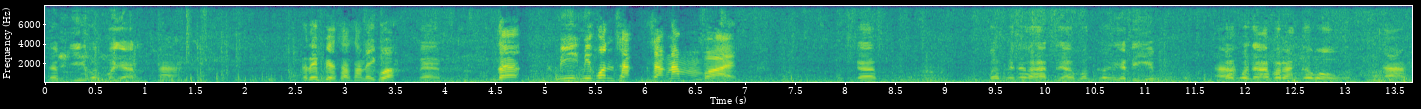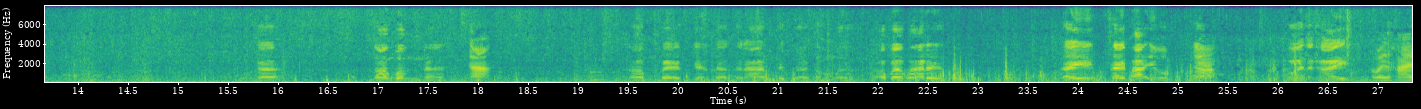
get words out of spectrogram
แต่ผีมันบ่ยานอ่า ก็ได้เปลี่ยนศาสนาดีกว่า แม่นแต่มีมีคนชักชักน้ำบ่อยก็มันเป็นทหารเดี๋ยวมันก็จะดีอ่าบางภาษาฝรั่งก็บอกอ่าก็ต้องเบิ่งนะอ่าก็ไปเรียนศาสนาตึกเมื่อสองมือเอาไปมาเลยใส่ใส่ผ้าอยู่อ่าก็ไปตะไคร้เอาไปขาย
